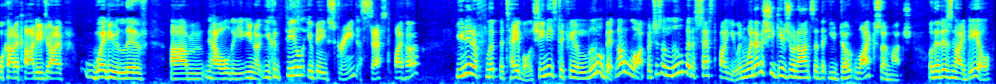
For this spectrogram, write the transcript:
What kind of car do you drive? Where do you live? Um, how old are you? You know, you can feel that you're being screened, assessed by her. You need to flip the table. She needs to feel a little bit, not a lot, but just a little bit assessed by you. And whenever she gives you an answer that you don't like so much, or that isn't ideal,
